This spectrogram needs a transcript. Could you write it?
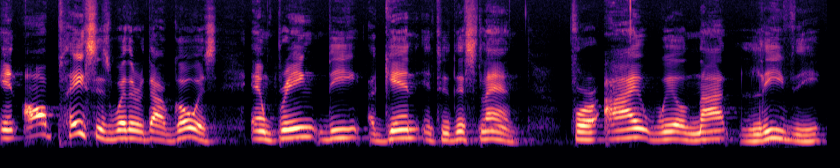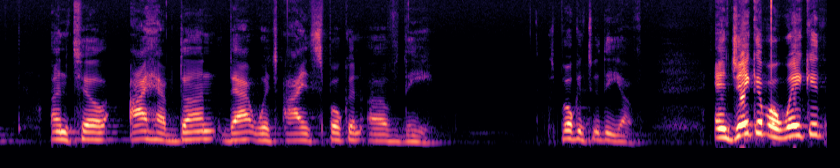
in all places whither thou goest, and bring thee again into this land. For I will not leave thee until I have done that which I have spoken of thee, spoken to thee of. And Jacob awaked,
